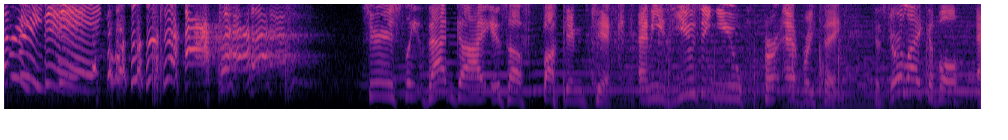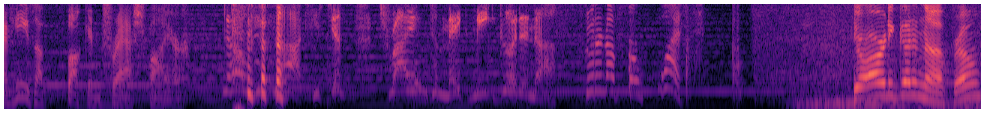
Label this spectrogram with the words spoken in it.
everything. Seriously, that guy is a fucking dick, and he's using you for everything. Because you're likable, and he's a fucking trash fire. no, he's not. He's just trying to make me good enough. Good enough for what? You're already good enough, bro.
